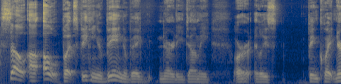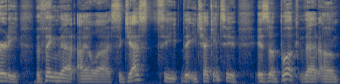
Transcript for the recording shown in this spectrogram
so, uh, oh, but speaking of being a big nerdy dummy, or at least being quite nerdy, the thing that I'll uh, suggest to, that you check into is a book that um,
